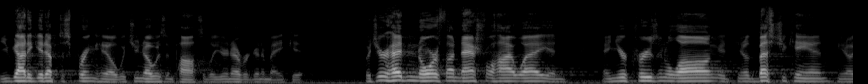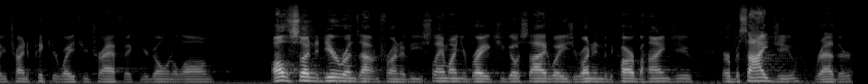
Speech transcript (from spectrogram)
You've got to get up to Spring Hill, which you know is impossible. You're never going to make it. But you're heading north on Nashville Highway, and and you're cruising along, and, you know, the best you can. You know, you're trying to pick your way through traffic. You're going along. All of a sudden, a deer runs out in front of you. You slam on your brakes. You go sideways. You run into the car behind you, or beside you, rather.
